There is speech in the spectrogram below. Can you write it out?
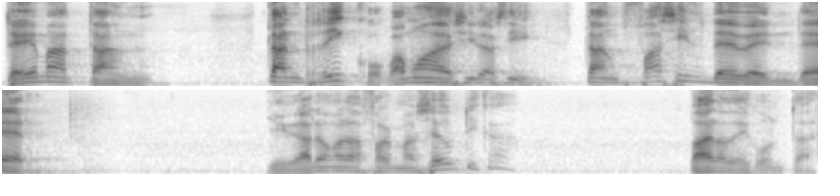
tema tan, tan rico, vamos a decir así, tan fácil de vender, llegaron a la farmacéutica para de contar.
